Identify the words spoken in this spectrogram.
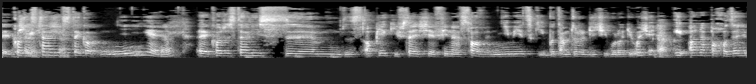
y, korzystali z tego, nie, nie, nie, korzystali z, z opieki w sensie finansowym niemieckiej, bo tam dużo dzieci urodziło się tak. i one pochodzenie,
